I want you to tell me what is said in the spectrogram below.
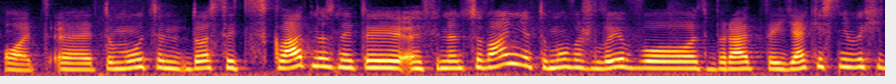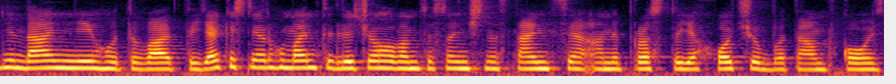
От е, тому це досить складно знайти е, фінансування, тому важливо збирати якісні вихідні дані, готувати якісні аргументи, для чого вам ця сонячна станція, а не просто я хочу, бо там в когось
